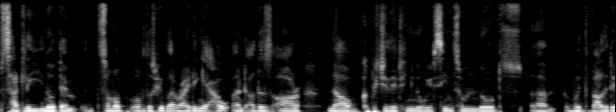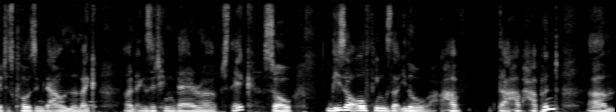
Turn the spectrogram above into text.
sadly, you know, them some of, of those people are riding it out, and others are now capitulating. You know, we've seen some nodes um, with validators closing down and like and exiting their uh, stake. So these are all things that you know have that have happened. Um,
